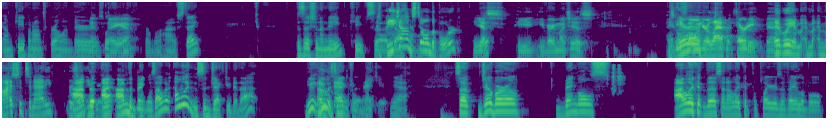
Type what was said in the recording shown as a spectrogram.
I'm keeping on scrolling. There yep, there you go. from Ohio State position of need. Keeps uh, is Bijan still on the board? He yes, is. he he very much is. He's gonna fall in your lap at thirty. Ben. Hey, wait, am, am I Cincinnati? I'm the, I, am the Bengals. I would I wouldn't subject you to that. You oh, you would take for Thank you. Yeah. So Joe Burrow, Bengals. I look at this and I look at the players available,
